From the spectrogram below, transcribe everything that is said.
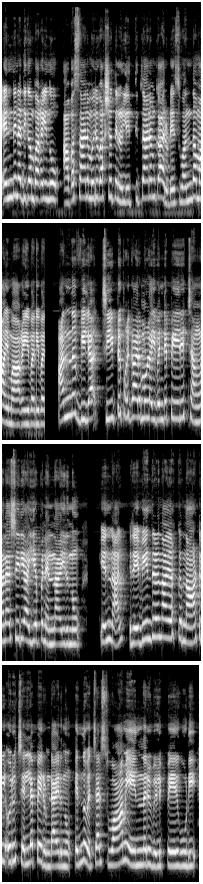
എന്തിനധികം പറയുന്നു? അവസാനം ഒരു വർഷത്തിനുള്ളിൽ എത്തിത്താനംകാരുടെ സ്വന്തമായി മാറിയവൻ ഇവൻ അന്ന് വില ചീട്ട് പ്രകാരമുള്ള ഇവന്റെ പേര് ചങ്ങനാശ്ശേരി അയ്യപ്പൻ എന്നായിരുന്നു. എന്നാൽ രവീന്ദ്രൻ നായർക്ക് നാട്ടിൽ ഒരു ചെല്ലപ്പേരുണ്ടായിരുന്നു. എന്ന് വെച്ചാൽ സ്വാമി എന്നൊരു വിളിപ്പേര് കൂടി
